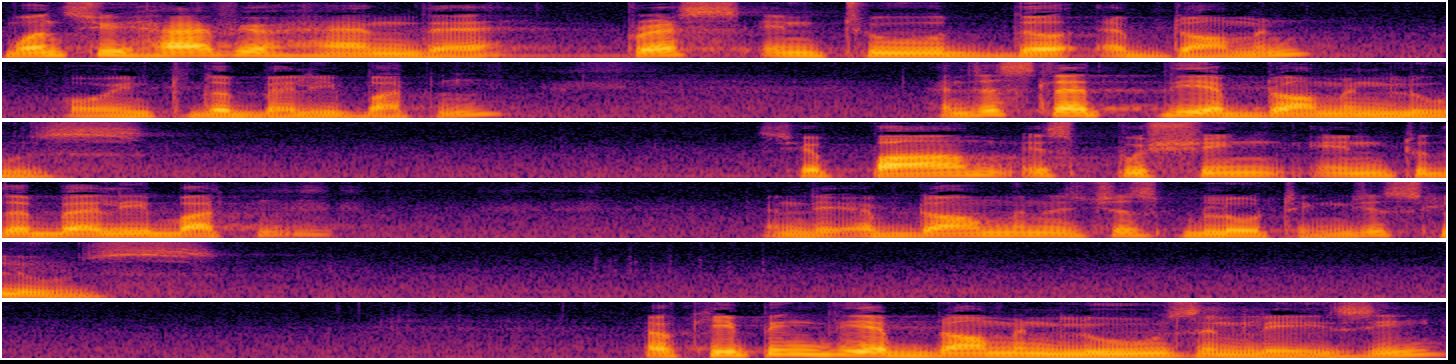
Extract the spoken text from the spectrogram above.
Once you have your hand there, press into the abdomen or into the belly button and just let the abdomen loose. So, your palm is pushing into the belly button and the abdomen is just bloating, just loose. Now, keeping the abdomen loose and lazy,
